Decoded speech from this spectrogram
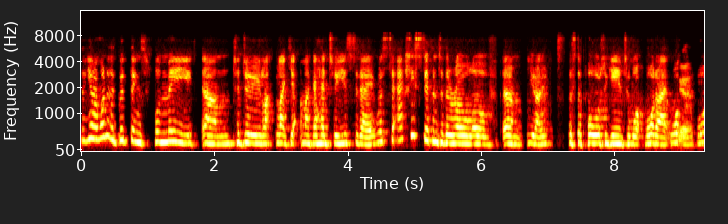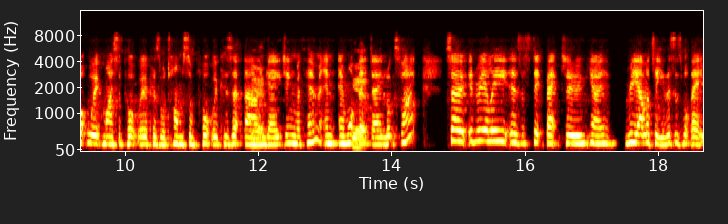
you know one of the good things for me um, to do like like like I had to yesterday was to actually step into the role of um, you know the support again to what what I what yeah. what work my support workers or Tom's support workers are yeah. engaging with him and and what yeah. that day looks like. So it really is a step back to you know reality. This is what they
